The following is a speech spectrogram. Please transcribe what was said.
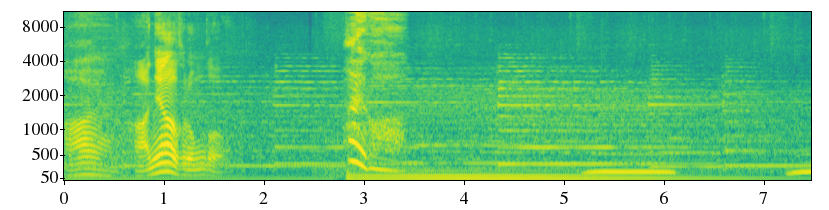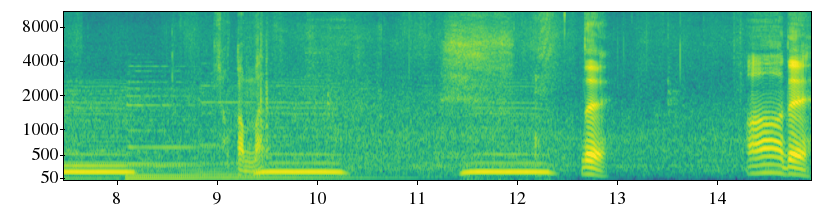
아, 아니야 그런 거. 아이고. 잠깐만. 네. 아, 네.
